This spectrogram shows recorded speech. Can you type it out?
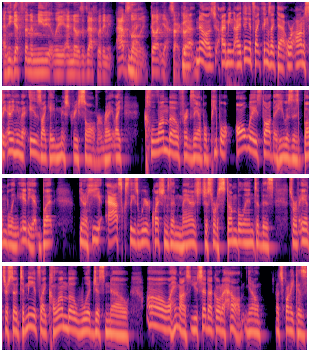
and he gets them immediately and knows exactly what they mean. Absolutely, go ahead. Yeah, sorry, go Yeah, ahead. no, I mean, I think it's like things like that, or honestly, anything that is like a mystery solver, right? Like Columbo, for example, people always thought that he was this bumbling idiot, but you know, he asks these weird questions and managed to just sort of stumble into this sort of answer. So to me, it's like Columbo would just know, oh, well, hang on, you said I go to hell. You know, that's funny because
